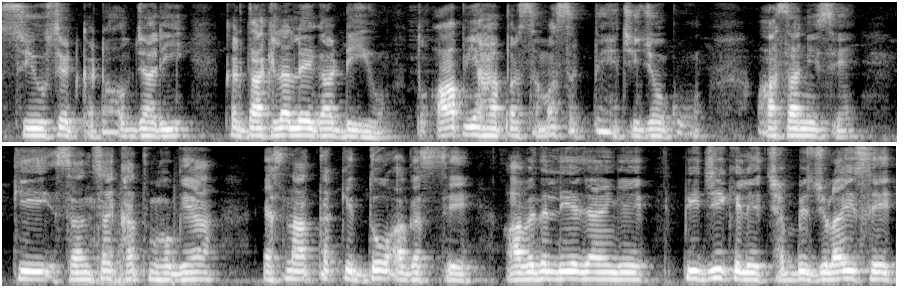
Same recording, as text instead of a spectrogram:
C U CET cut off जारी, कर दाखिला लेगा डीयू तो आप यहाँ पर समझ सकते हैं चीज़ों को। आसानी से कि संशय खत्म हो गया। स्नातक के दो अगस्त से आवेदन लिए जाएँगे। पीजी के लिए 26 जुलाई से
